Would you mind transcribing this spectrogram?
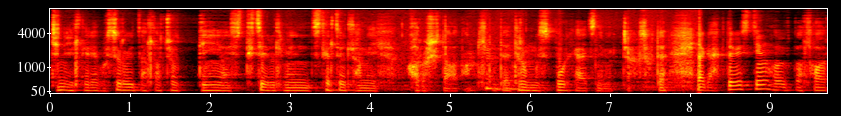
чиний хэлдгээр яг өсвөр үе залуучуудын сэтгцэн эрүүлмийн сэтгэл зүйдэл хамгийн их хор уршигтай байгаа юм л та. Тэр хүмүүс бүр их айц нэмэгдэж байгаа гэсэн үг те. Яг активистийн хувьд болохоор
